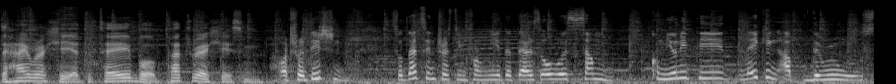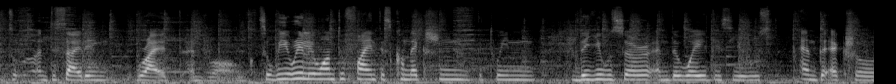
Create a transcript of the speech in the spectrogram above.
The hierarchy at the table, patriarchism. Or tradition. So that's interesting for me that there's always some community making up the rules to, and deciding right and wrong. So we really want to find this connection between the user and the way it is used and the actual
